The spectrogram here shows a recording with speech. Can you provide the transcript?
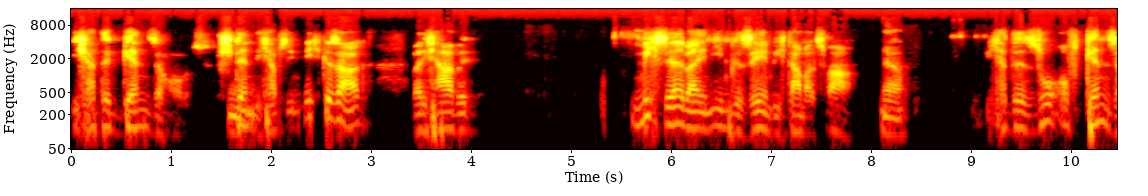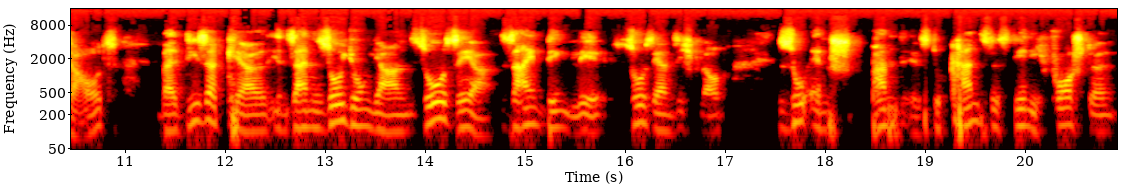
Ich hatte Gänsehaut. Ständig. Ich habe es ihm nicht gesagt, weil ich habe mich selber in ihm gesehen, wie ich damals war. Ja ich hatte so oft Gänsehaut, weil dieser Kerl in seinen so jungen Jahren so sehr sein Ding lebt, so sehr an sich glaubt, so entspannt ist. Du kannst es dir nicht vorstellen,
